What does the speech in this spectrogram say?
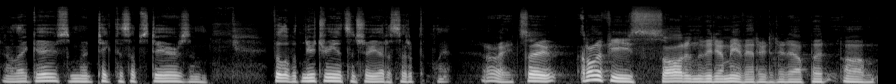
how that goes. I'm gonna take this upstairs and fill it with nutrients and show you how to set up the plant. All right, so I don't know if you saw it in the video, I may have edited it out, but um,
